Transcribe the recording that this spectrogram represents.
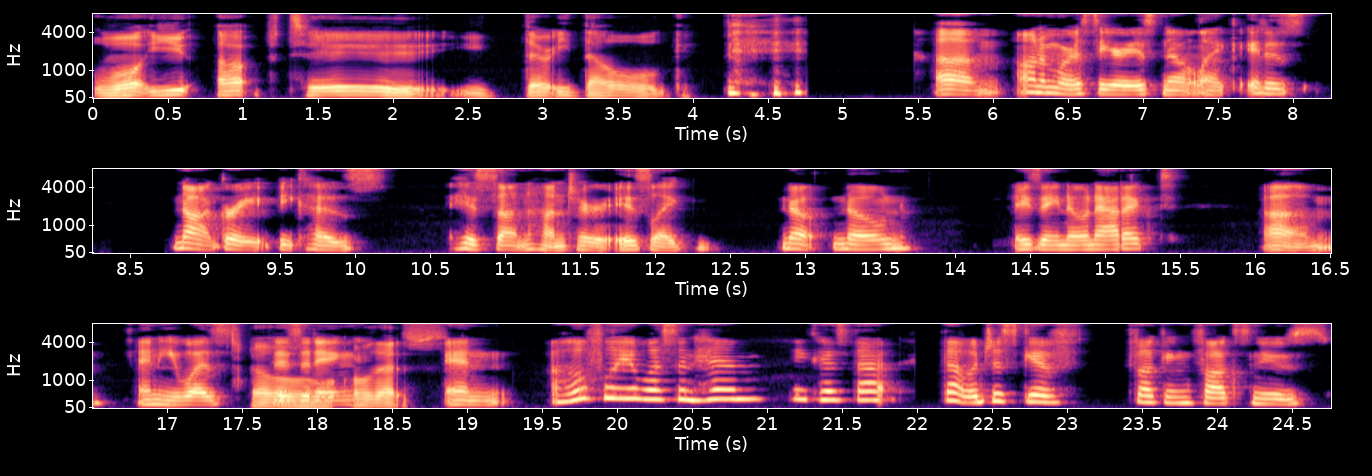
what you up to? You dirty dog. Um, on a more serious note, like it is not great because his son Hunter is like no known is a known addict. Um, and he was Oh, visiting Oh, that's. and hopefully it wasn't him because that that would just give fucking Fox News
